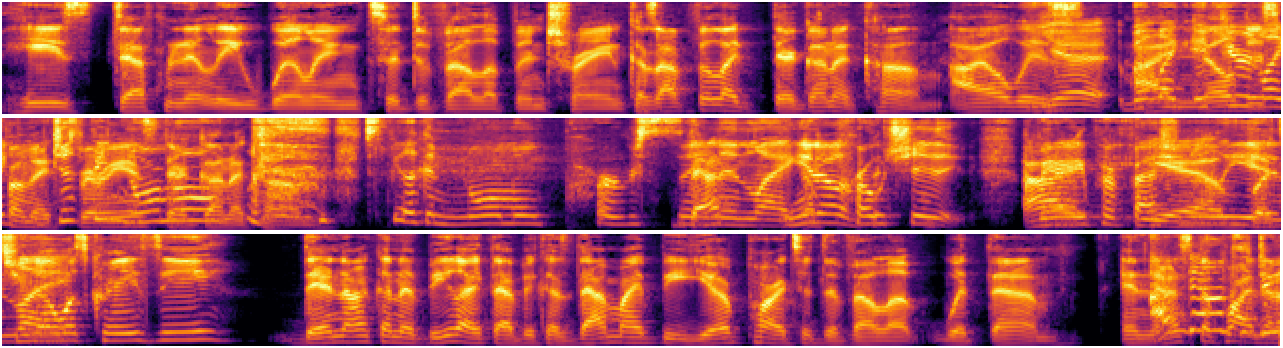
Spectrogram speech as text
He's definitely willing to develop and train because I feel like they're gonna come. I always, Yeah, but I like know if you're this like from experience. normal, They're gonna come. just be like a normal person That- and like you know, approach it very I- professionally. Yeah, but and, you know what's crazy? They're not gonna be like that because that might be your part to develop with them. And that's the part that, that.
